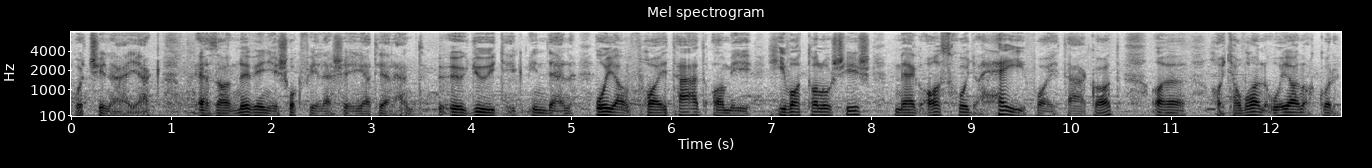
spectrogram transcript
hogy csinálják. Ez a növényi sokféleséget jelent. Ők gyűjtik minden olyan fajtát, ami hivatalos is, meg az, hogy a helyi fajtákat, Hogyha van olyan, akkor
